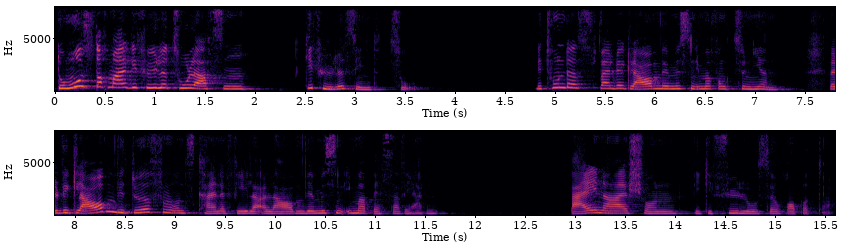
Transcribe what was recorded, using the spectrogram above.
du musst doch mal Gefühle zulassen. Gefühle sind zu. Wir tun das, weil wir glauben, wir müssen immer funktionieren. Weil wir glauben, wir dürfen uns keine Fehler erlauben, wir müssen immer besser werden. Beinahe schon wie gefühllose Roboter.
